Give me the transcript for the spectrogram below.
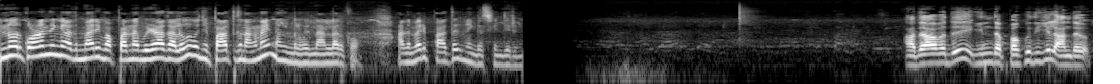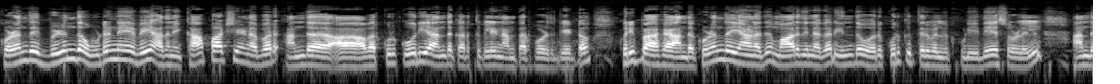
இன்னொரு குழந்தைங்க அது மாதிரி பண்ண விழாத அளவு கொஞ்சம் பார்த்துக்கினாங்கன்னா எங்களுக்கு கொஞ்சம் நல்லா இருக்கும் அந்த மாதிரி பார்த்து நீங்கள் செஞ்சிருங்க. அதாவது இந்த பகுதியில் அந்த குழந்தை விழுந்த உடனேவே அதனை காப்பாற்றிய நபர் அந்த அவர் கூறிய அந்த கருத்துக்களை நாம் தற்பொழுது கேட்டோம். குறிப்பாக அந்த குழந்தையானது மாருதி நகர் இந்த ஒரு குறுக்கு தெருவில் இருக்கக்கூடிய இதே சூழலில் அந்த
